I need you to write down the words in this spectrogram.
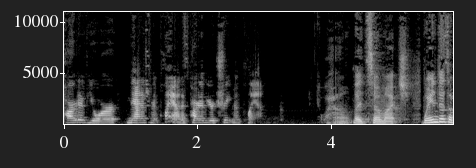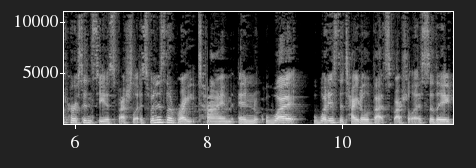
part of your management plan, as part of your treatment plan. Wow, that's so much. When does a person see a specialist? When is the right time? And what what is the title of that specialist? So they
